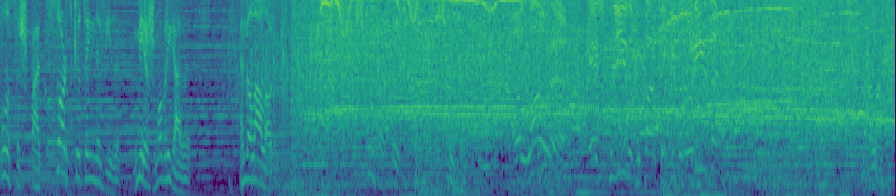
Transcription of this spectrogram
poças, pá, que sorte que eu tenho na vida. Mesmo, obrigada. Anda lá, Laura. Desculpa, Filipe. Desculpa. A Laura é escolhida por parte da equipa da Marisa. Bora lá.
